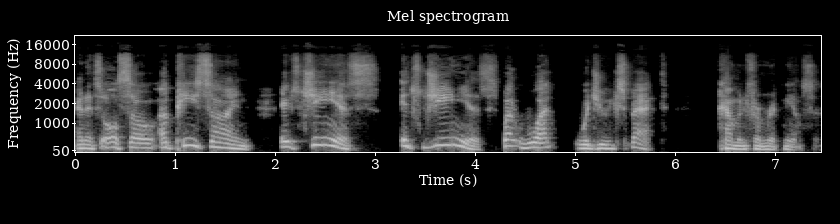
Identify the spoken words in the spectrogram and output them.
and it's also a peace sign. It's genius. It's genius. But what would you expect coming from Rick Nielsen?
